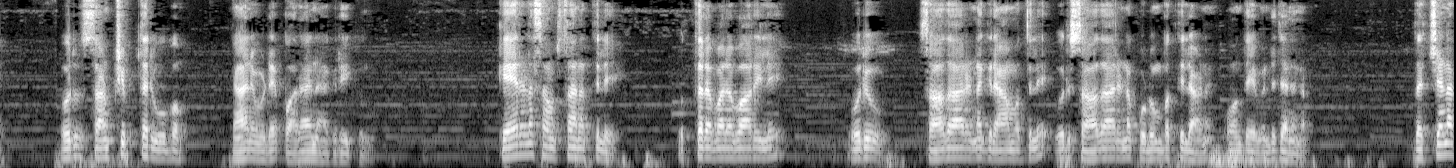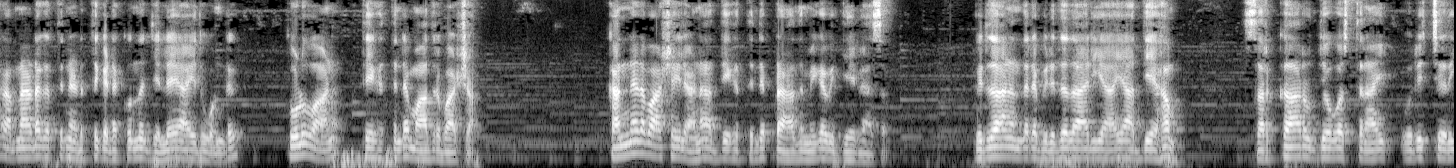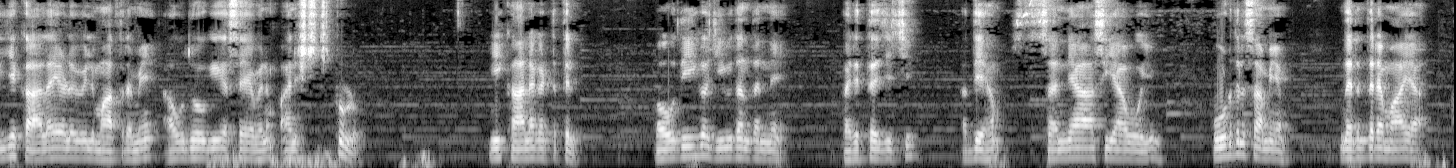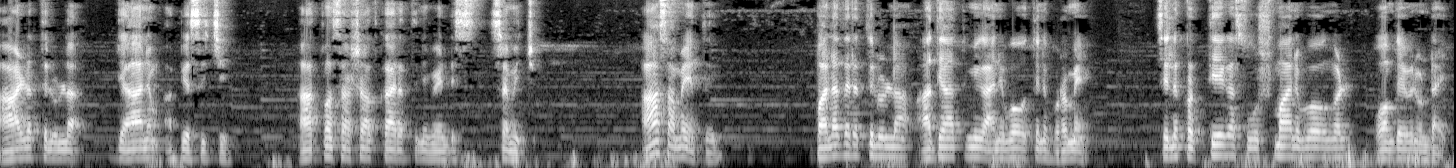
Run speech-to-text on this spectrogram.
ഒരു സംക്ഷിപ്ത രൂപം ഞാനിവിടെ പറയാൻ ആഗ്രഹിക്കുന്നു. കേരള സംസ്ഥാനത്തിലെ ഉത്തര മലബാറിലെ ഒരു സാധാരണ ഗ്രാമത്തിലെ ഒരു സാധാരണ കുടുംബത്തിലാണ് ഓംദേവന്റെ ജനനം. ദക്ഷിണ കർണാടകത്തിനടുത്ത് കിടക്കുന്ന ജില്ലയായതുകൊണ്ട് തുളുവാണ് അദ്ദേഹത്തിന്റെ മാതൃഭാഷ. കന്നഡ ഭാഷയിലാണ് അദ്ദേഹത്തിന്റെ പ്രാഥമിക വിദ്യാഭ്യാസം. ബിരുദാനന്തര ബിരുദധാരിയായ അദ്ദേഹം സർക്കാർ ഉദ്യോഗസ്ഥനായി ഒരു ചെറിയ കാലയളവിൽ മാത്രമേ ഔദ്യോഗിക സേവനം അനുഷ്ഠിച്ചിട്ടുള്ളൂ. ഈ കാലഘട്ടത്തിൽ ഭൗതിക ജീവിതം തന്നെ പരിത്യജിച്ച് അദ്ദേഹം സന്യാസിയാവുകയും കൂടുതൽ സമയം നിരന്തരമായ ആഴത്തിലുള്ള ധ്യാനം അഭ്യസിച്ച് ആത്മസാക്ഷാത്കാരത്തിന് വേണ്ടി ശ്രമിച്ചു. ആ സമയത്ത് പലതരത്തിലുള്ള ആധ്യാത്മിക അനുഭവത്തിന് പുറമെ ചില പ്രത്യേക സൂക്ഷ്മാനുഭവങ്ങൾ ഓംദേവനുണ്ടായി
